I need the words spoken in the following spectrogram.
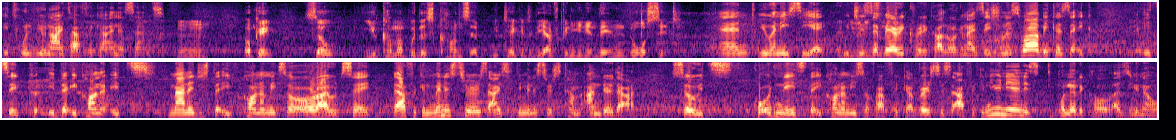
it will unite Africa in a sense. Hmm. Okay, so you come up with this concept, you take it to the African Union, they endorse it and UNECA, and which UNECA. is a very critical organization Correct. as well because it's a the econ it's manages the economics, or, or, I would say the African ministers, ICT ministers come under that. So it coordinates the economies of Africa versus African Union is political, as you know.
